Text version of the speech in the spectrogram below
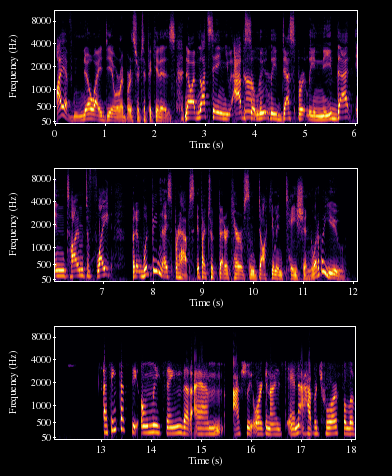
I have no idea where my birth certificate is. Now, I'm not saying you absolutely oh, desperately need that in time to flight, but it would be nice, perhaps, if I took better care of some documentation. What about you? I think that's the only thing that I am actually organized in. I have a drawer full of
